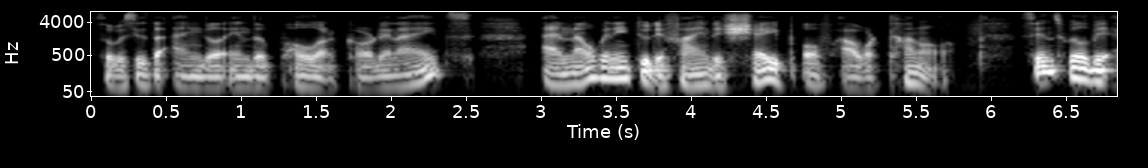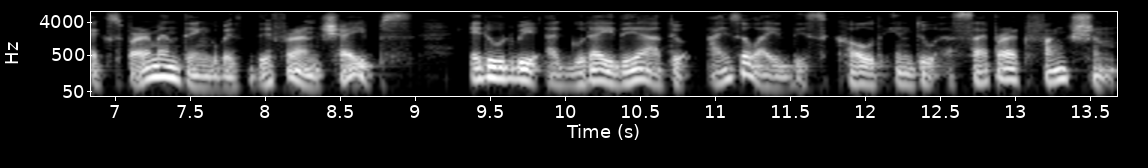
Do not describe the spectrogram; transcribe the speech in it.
So this is the angle in the polar coordinates. And now we need to define the shape of our tunnel. Since we'll be experimenting with different shapes, it would be a good idea to isolate this code into a separate function.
